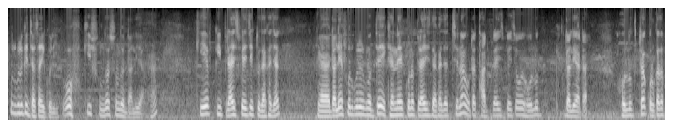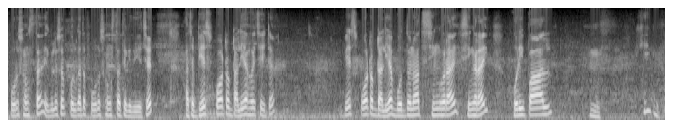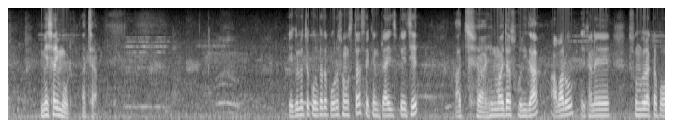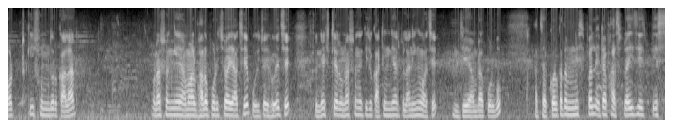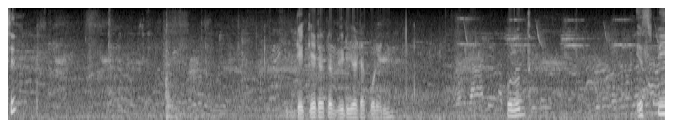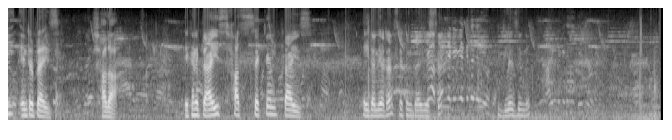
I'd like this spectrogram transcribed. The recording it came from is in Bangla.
ফুলগুলোকে যাচাই করি। ওহ, কি সুন্দর সুন্দর ডালিয়া হ্যাঁ? কে, কি প্রাইস পেয়েছে একটু দেখা যাক। ডালিয়া ফুলগুলির মধ্যে এখানে কোনো প্রাইস দেখা যাচ্ছে না। ওটা থার্ড প্রাইস পেয়েছে ওই হলুদ ডালিয়াটা। হলুদটা কলকাতা পৌর সংস্থা এগুলো সব কলকাতা পৌর সংস্থা থেকে দিয়েছে। আচ্ছা বেস্ট স্পট অফ ডালিয়া হয়েছে এটা। Best spot of dahlia, Baidyanath Singharoy Singharoy, Haripal কি? মেসাই মোড় আচ্ছা। এগুলো হচ্ছে কলকাতা পৌর সংস্থা সেকেন্ড প্রাইজ পেয়েছে। আচ্ছা হিনময় দাস, হরিদা, আবারও এখানে সুন্দর একটা পট, কি সুন্দর কালার। ওনার সঙ্গে আমার ভালো পরিচয় আছে, পরিচয় হয়েছে। তো নেক্সট ইয়ার ওনার সঙ্গে কিছু কাটিং নেওয়ার প্ল্যানিংও আছে, যে আমরা করব। আচ্ছা কলকাতা মিউনিসিপ্যাল এটা ফার্স্ট প্রাইজে এসছে। দেখে একটা ভিডিওটা করে নি হলুদ। এসপি এন্টারপ্রাইজ সাদা। এখানে প্রাইস ফার্স্ট সেকেন্ড প্রাইস এই ডালিয়াটা সেকেন্ড প্রাইজ এসছে। গ্লেজিংয়ে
